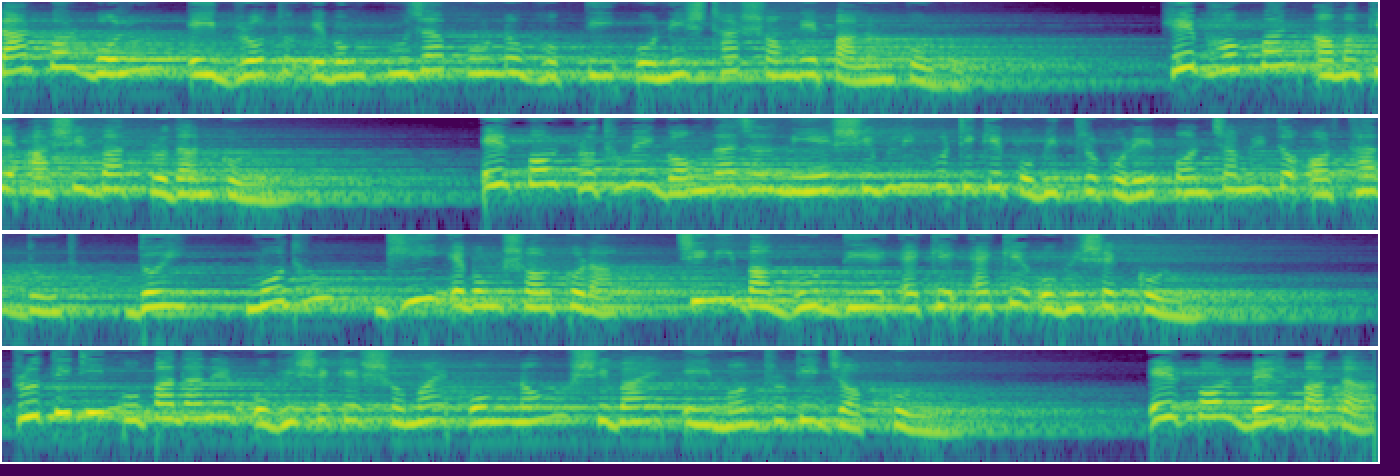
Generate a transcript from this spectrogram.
তারপর বলুন, এই ব্রত এবং পূজা পূর্ণ ভক্তি ও নিষ্ঠার সঙ্গে পালন করব। হে ভগবান, আমাকে আশীর্বাদ প্রদান করুন। এরপর প্রথমে গঙ্গাজল নিয়ে শিবলিঙ্গটিকে পবিত্র করে পঞ্চামৃত অর্থাৎ দুধ, দই, মধু, ঘি এবং শর্করা, চিনি বা গুড় দিয়ে একে একে অভিষেক করুন। প্রতিটি উপাদানের অভিষেকের সময় ওম নম শিবায় এই মন্ত্রটি জপ করুন। এরপর বেলপাতা,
